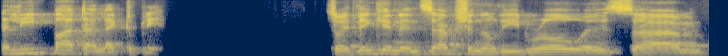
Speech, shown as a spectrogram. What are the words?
the lead part I like to play. So I think in Inception, the lead role was um,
